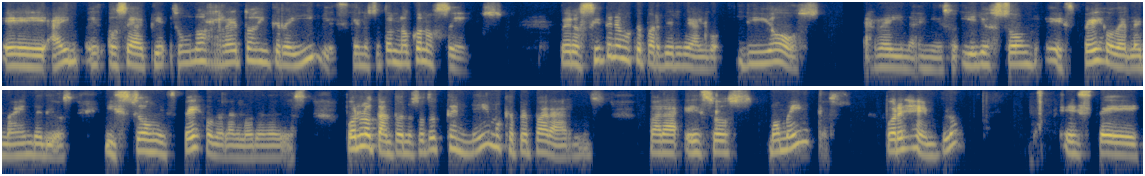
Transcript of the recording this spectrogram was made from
eh, hay, eh, o sea, son unos retos increíbles que nosotros no conocemos, pero sí tenemos que partir de algo. Dios reina en eso y ellos son espejo de la imagen de Dios y son espejo de la gloria de Dios. Por lo tanto, nosotros tenemos que prepararnos para esos momentos. Por ejemplo, este,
